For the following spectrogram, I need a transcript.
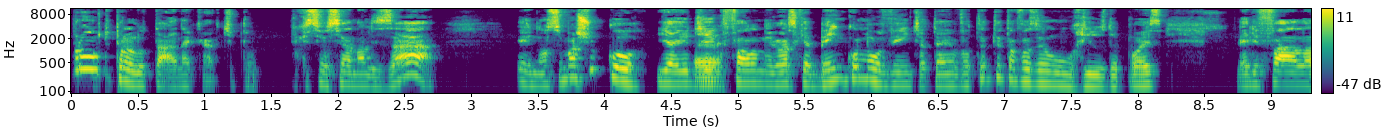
pronto para lutar, né, cara? Tipo, porque se você analisar, ele não se machucou. E aí o Diego é. fala um negócio que é bem comovente até. Eu vou até tentar fazer um rios depois. Ele fala.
